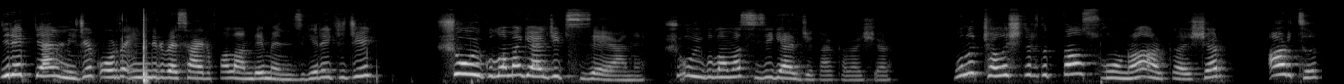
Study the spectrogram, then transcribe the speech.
direkt gelmeyecek. Orada indir vesaire falan demeniz gerekecek. Şu uygulama gelecek size yani. Şu uygulama size gelecek arkadaşlar. Bunu çalıştırdıktan sonra arkadaşlar artık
